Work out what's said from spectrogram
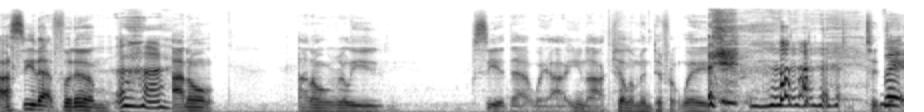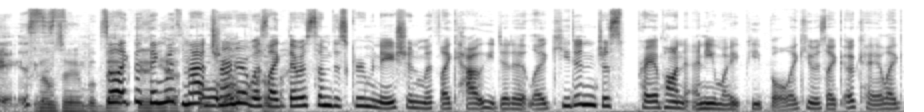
I, I see that for them. Uh-huh. I don't. I don't really see it that way. I, you know, I kill them in different ways today. But- you know what I'm saying? But So like the thing with to Nat oh, Turner oh, was oh. like there was some discrimination with like how he did it. Like he didn't just prey upon any white people. Like he was like, okay, like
